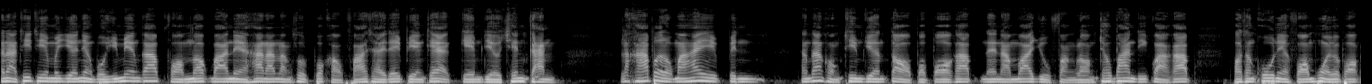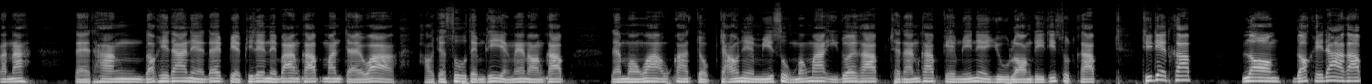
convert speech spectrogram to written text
ขณะที่ทีมมาเยือนอย่างโบฮีเมียนครับฟอร์มนอกบ้านเนี่ย5นัดหลังสุดพวกเขาคว้าชัยได้เพียงแค่เกมเดียวเช่นกัน ราคาเปิดออกมาให้เป็น ทางด้านของทีมเยือนต่อปอปอครับแนะนำว่าอยู่ฝั่งรองเจ้าบ้านดีกว่าครับพอทั้งคู่เนี่ยฟอร์มห่วยพอๆกันนะ แต่ทางด็อกเฮด้าเนี่ยได้เปรียบที่เล่นในบ้านครับ มั่นใจว่าเขาจะสู้เต็มที่อย่างแน่นอนครับ และมองว่าโอกาสจบเจ้าเนี่ยมีสูงมากๆอีกด้วยครับ ฉะนั้นครับเกมนี้เนี่ยอยู่รองดีที่สุดครับ ทีเด็ดครับลองด็อกเฮด้าครับ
